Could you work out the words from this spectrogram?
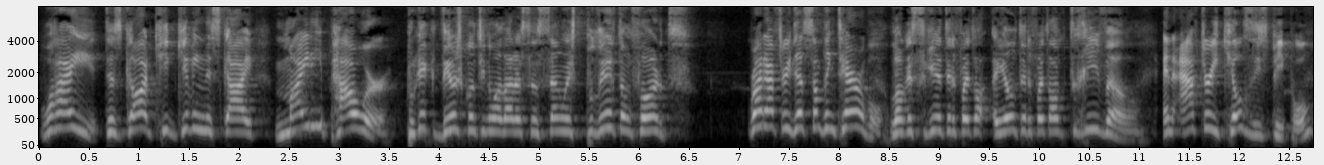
why does God keep giving this guy mighty power porquê é que Deus continua a dar a Sansão este poder tão forte? Right after he does something terrible? Logo a seguir a, ter feito, a ele ter feito algo terrível. And after he kills these people,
